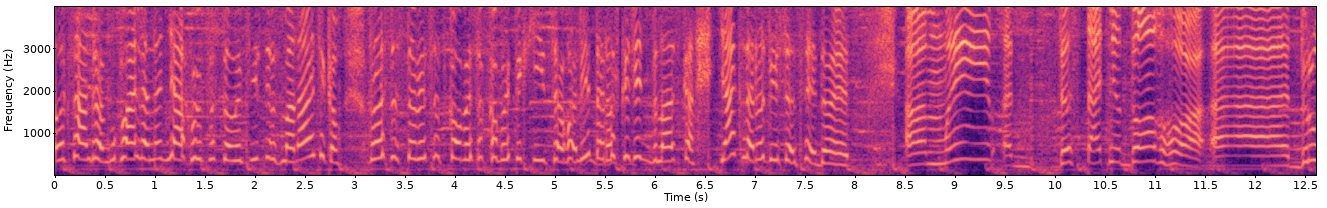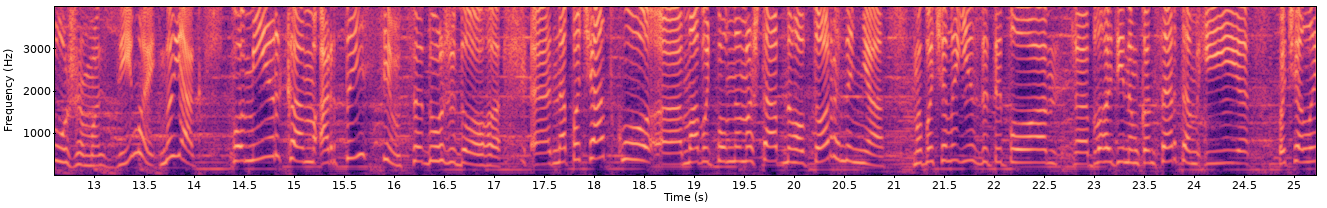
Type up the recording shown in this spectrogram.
Олександра буквально на днях випустили пісню з Манатіком. Просто 100% соковитий хід цього літа. Розкажіть, будь ласка, як народився цей дует? Ми достатньо довго е, дружимо з Дімою. Ну як, по міркам артистів це дуже довго. Е, на початку, е, мабуть, повномасштабного вторгнення ми почали їздити по е, благодійним концертам і почали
